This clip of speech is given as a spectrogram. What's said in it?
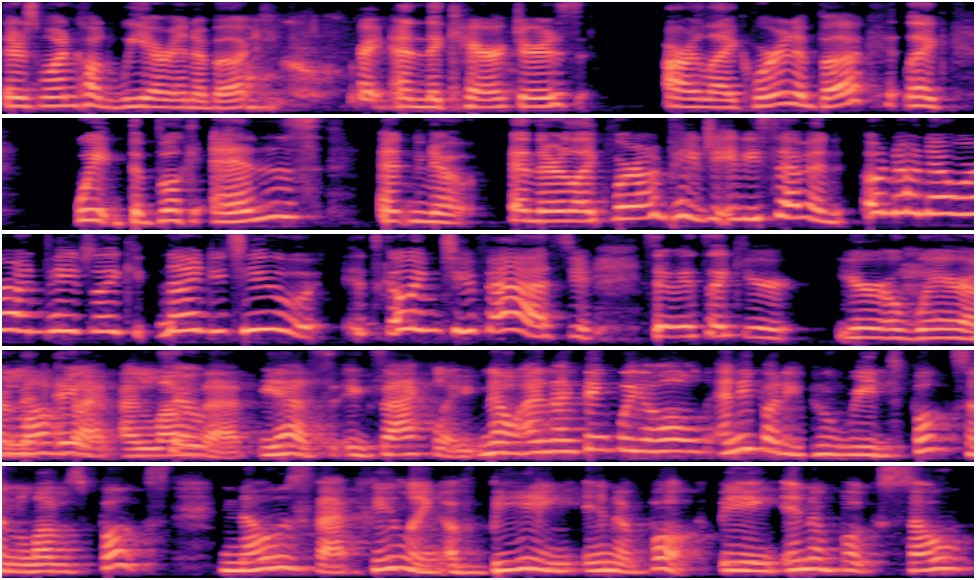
there's one called We Are in a Book, oh, right? And the characters are like, "We're in a book." Like, wait, the book ends, and you know, and they're like, "We're on page 87." Oh no, now we're on page like 92. It's going too fast. So it's like you're you're aware of love it. Anyway, that. I love so, that. Yes, exactly. No, and I think we all, anybody who reads books and loves books knows that feeling of being in a book, being in a book so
